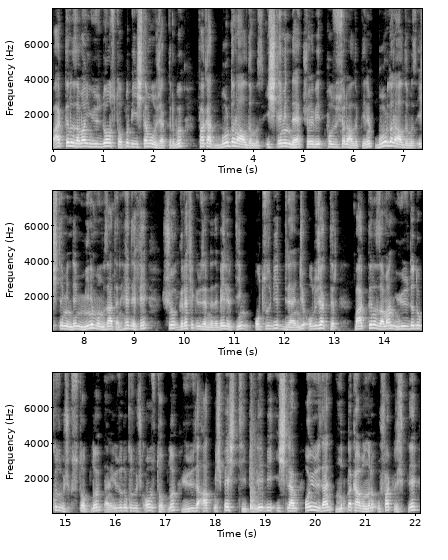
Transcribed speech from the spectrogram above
Baktığınız zaman %10 stoplu bir işlem olacaktır bu. Fakat buradan aldığımız işlemin de şöyle bir pozisyon aldık diyelim. Buradan aldığımız işlemin de minimum zaten hedefi şu grafik üzerinde de belirttiğim 31 direnci olacaktır. Baktığınız zaman %9.5 stoplu yani %9.5 10 stoplu %65 tipli bir işlem. O yüzden mutlaka bunları ufak riskli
